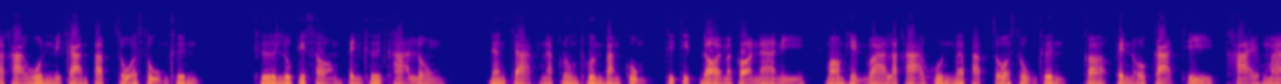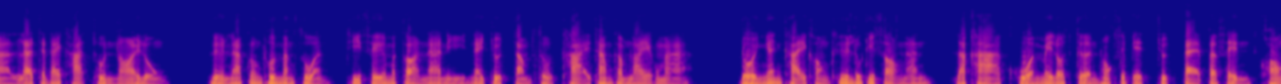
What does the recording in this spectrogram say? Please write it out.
ราคาหุ้นมีการปรับตัวสูงขึ้นคลื่นลูกที่ 2 เป็นคลื่นขาลง เนื่องจากนักลงทุนบางกลุ่มที่ติดดอยมาก่อนหน้านี้ มองเห็นว่าราคาหุ้นเมื่อปรับตัวสูงขึ้น ก็เป็นโอกาสที่ขายออกมาและจะได้ขาดทุนน้อยลง หรือนักลงทุนบางส่วนที่ซื้อมาก่อนหน้านี้ในจุดต่ำสุดขายทำกำไรออกมา โดยเงื่อนไขของคลื่นลูกที่ 2 นั้น ราคาควรไม่ลดเกิน 61.8%ของ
